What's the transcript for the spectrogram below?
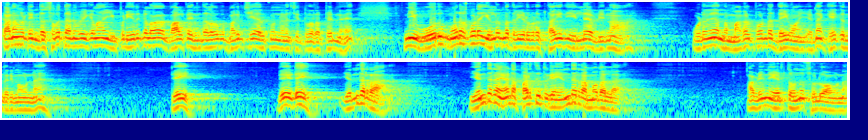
கணவன் இந்த சுகத்தை அனுபவிக்கலாம் இப்படி இருக்கலாம் வாழ்க்கை இந்த அளவுக்கு மகிழ்ச்சியாக இருக்கும்னு நினச்சிட்டு வர பெண்ணு நீ ஒரு முறை கூட இல்லறத்தில் ஈடுபட தகுதி இல்லை அப்படின்னா உடனே அந்த மகள் போன்ற தெய்வம் என்ன கேட்கும் தெரியுமா உன்ன? டேய் டேய் டேய் எந்தர்றா எந்தடா ஏன்டா படுத்துட்டு இருக்கேன் எந்தர்றா முதல்ல. அப்படின்னு எடுத்தோன்னு சொல்லுவான் உன்னை.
